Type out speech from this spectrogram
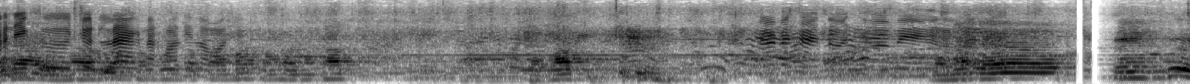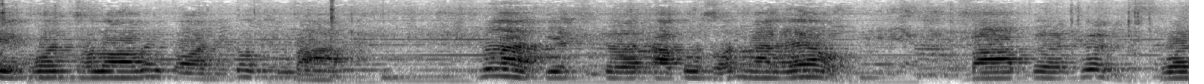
อันนี้คือจุดแรกนะคะที่เรามาถึงนะครับนะครับดังนั้นแล้วสิ่งที่ควรชะลอไว้ก่อนก็คือบาป เมื่อจิตเกิดอกุศลมาแล้ว บาปเกิดขึ้นควร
